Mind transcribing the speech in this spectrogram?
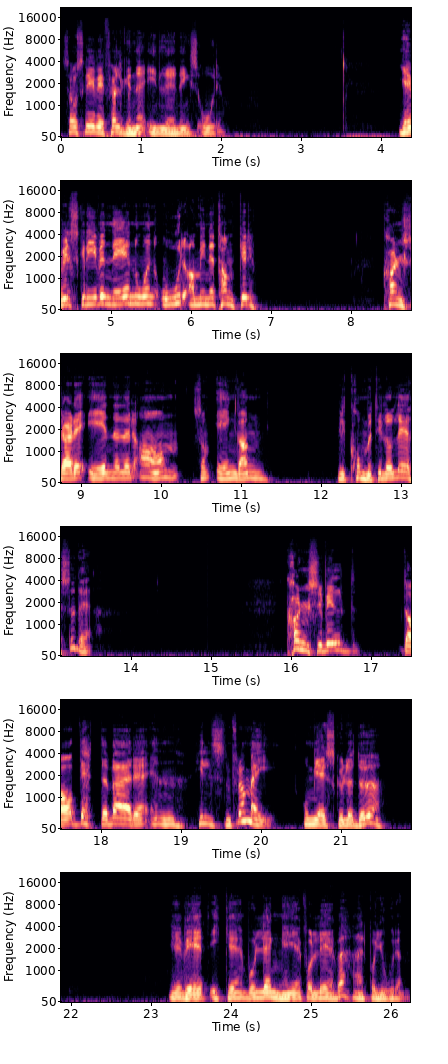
Så hun skriver følgende innledningsord. Jeg vil skrive ned noen ord av mine tanker. Kanskje er det en eller annen som en gang vil komme til å lese det. Kanskje vil da dette være en hilsen fra meg om jeg skulle dø? Jeg vet ikke hvor lenge jeg får leve her på jorden.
